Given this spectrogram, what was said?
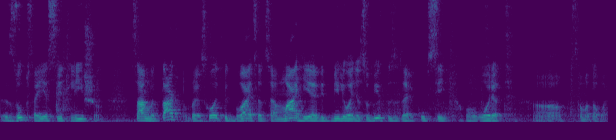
зуб стає світлішим. Саме так відбувається, відбувається ця магія відбілювання зубів, за яку всі говорять е, стоматологи.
